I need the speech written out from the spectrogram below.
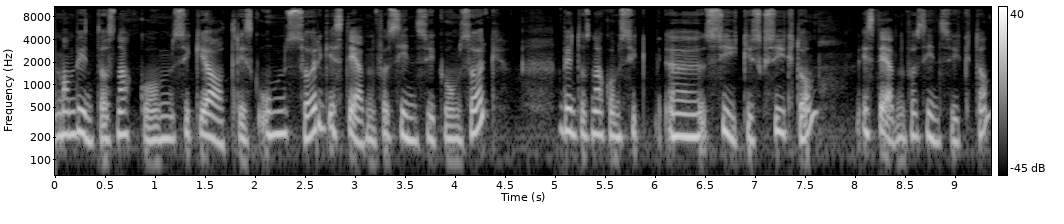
Man begynte å snakke om psykiatrisk omsorg istedenfor sinnssykeomsorg. Begynte å snakke om psyk øh, psykisk sykdom istedenfor sinnssykdom.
